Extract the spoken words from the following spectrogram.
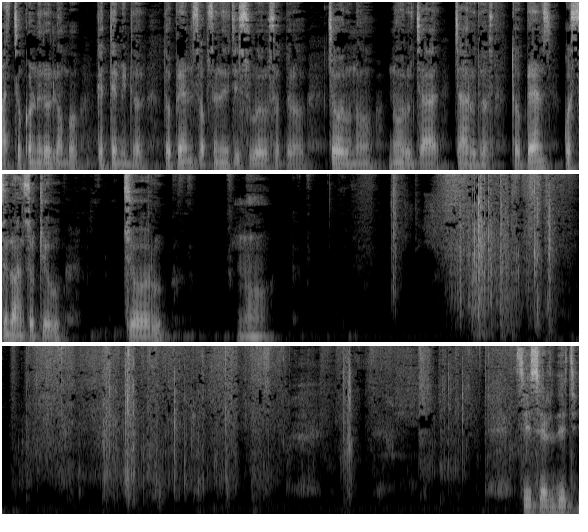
ପାଚକନଳୀର ଲମ୍ବ କେତେ ମିଟର ତ ଫ୍ରେଣ୍ଡସ୍ ଅପସନ୍ ହେଉଛି ଷୋହଳରୁ ସତର ଛଅରୁ ନଅ ନଅରୁ ଚାର ଚାରରୁ ଦଶ ତ ଫ୍ରେଣ୍ଡସ୍ କ୍ୱେଶ୍ଚିନ୍ର ଆନ୍ସର୍ଟି ହେବ ଛଅରୁ ନଅ সি সেট দিয়েছি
